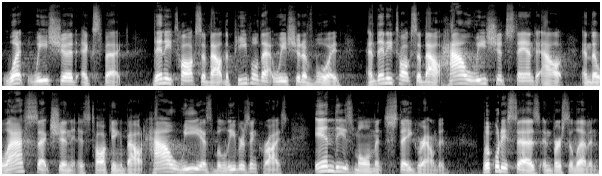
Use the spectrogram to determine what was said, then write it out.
what we should expect. Then he talks about the people that we should avoid. And then he talks about how we should stand out. And the last section is talking about how we, as believers in Christ, in these moments, stay grounded. Look what he says in verse 11.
